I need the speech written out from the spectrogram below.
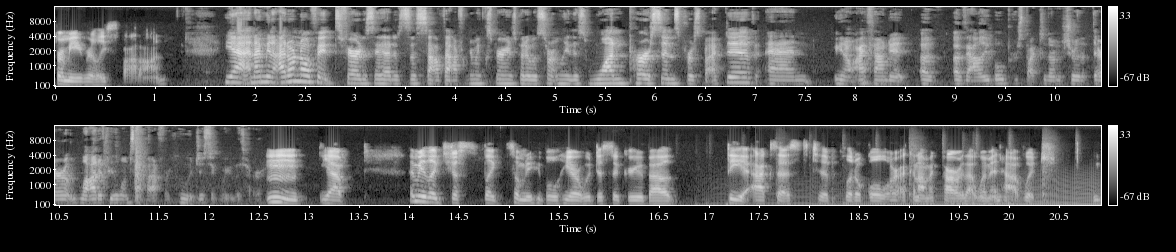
for me really spot on. Yeah, and I mean, I don't know if it's fair to say that it's the South African experience, but it was certainly this one person's perspective, and you know, I found it a, a valuable perspective. I'm sure that there are a lot of people in South Africa who would disagree with her. Mm, yeah, I mean, like just like so many people here would disagree about the access to political or economic power that women have, which we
